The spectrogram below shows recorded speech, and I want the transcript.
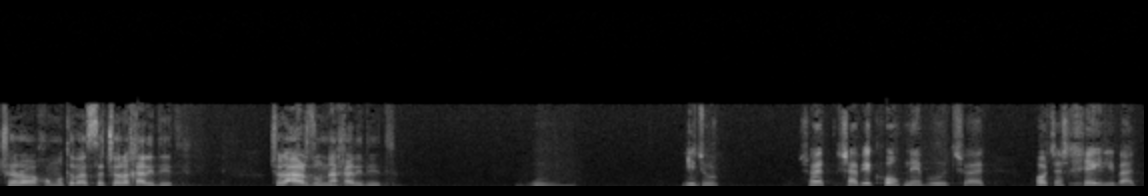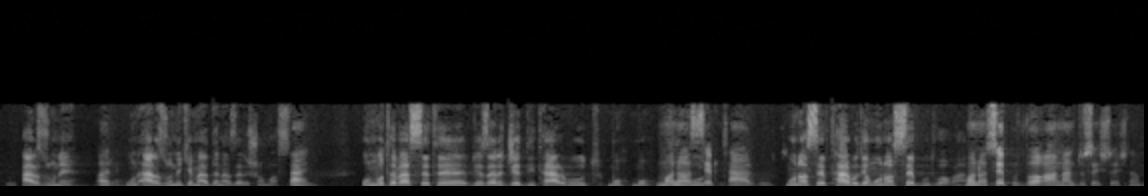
چرا؟ خب متوسط چرا خریدید؟ چرا ارزون نخریدید؟ یه جور شاید شبیه کهنه بود شاید پارچش خیلی بد بود. ارزونه. آره. اون ارزونه که مد نظر شماست. بله. اون متوسطه یه ذره جدیتر بود مح مح خوب مناسب بود. تر بود. مناسب تر بود یا مناسب بود واقعا؟ مناسب بود. واقعا من دوستش داشتم.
